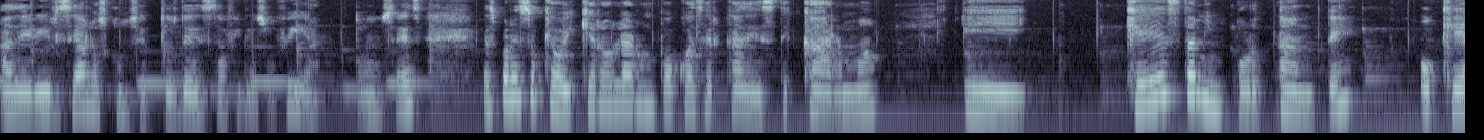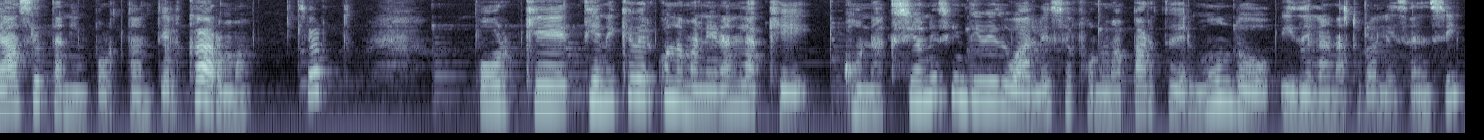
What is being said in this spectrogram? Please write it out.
adherirse a los conceptos de esta filosofía. Entonces, es por eso que hoy quiero hablar un poco acerca de este karma y qué es tan importante o qué hace tan importante el karma, ¿cierto? Porque tiene que ver con la manera en la que con acciones individuales se forma parte del mundo y de la naturaleza en sí.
